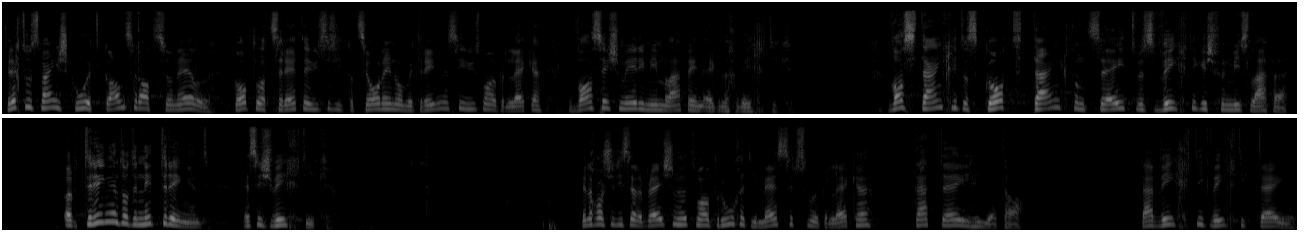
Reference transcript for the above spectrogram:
Vielleicht tut es manchmal gut, ganz rationell, Gott zu reden in unserer Situation, in der wir drinnen sind, uns mal überlegen, was ist mir in meinem Leben eigentlich wichtig? Was denke ich, dass Gott denkt und sagt, was wichtig ist für mein Leben? Ob dringend oder nicht dringend, es ist wichtig. Vielleicht kannst du die Celebration heute mal brauchen, die Message zum Überlegen, der Teil hier, da, der wichtig, wichtige Teil,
